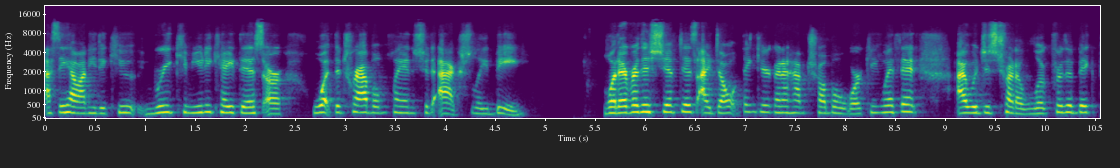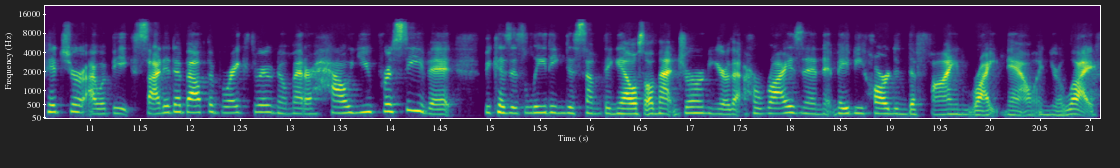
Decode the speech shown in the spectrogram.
I see how I need to re-communicate this or what the travel plan should actually be whatever this shift is, I don't think you're going to have trouble working with it. I would just try to look for the big picture. I would be excited about the breakthrough, no matter how you perceive it, because it's leading to something else on that journey or that horizon that may be hard to define right now in your life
